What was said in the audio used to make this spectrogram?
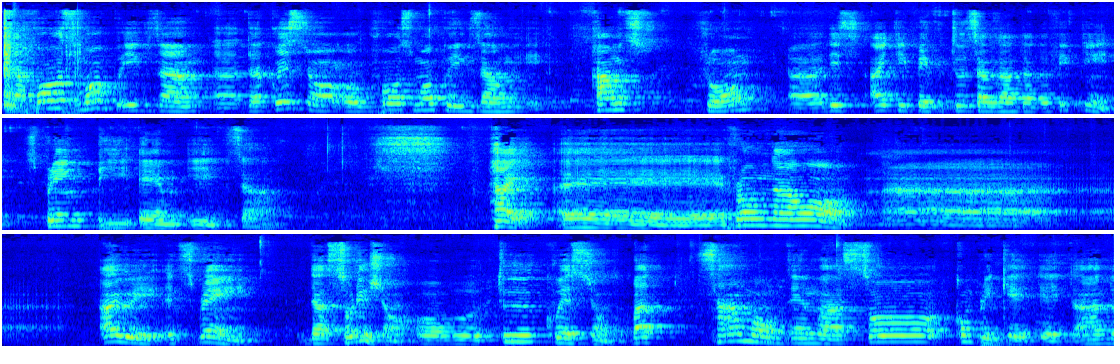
The fourth mock exam, uh, the question of fourth mock exam comes from uh, this ITPEC 2015 Spring PM exam. Hi, uh, from now on, uh, I will explain the solution of two questions, but some of them are so complicated and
